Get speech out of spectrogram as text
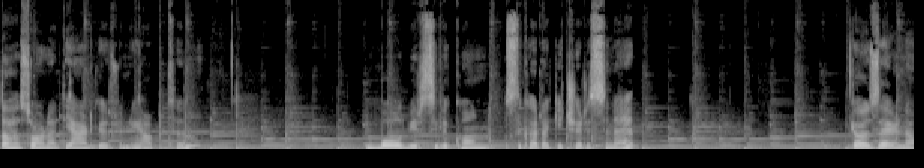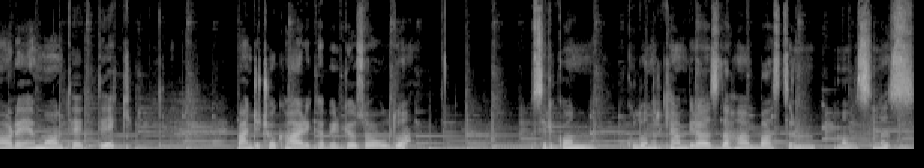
Daha sonra diğer gözünü yaptım. Bol bir silikon sıkarak içerisine gözlerini oraya monte ettik. Bence çok harika bir göz oldu. Silikon kullanırken biraz daha bastırmalısınız.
